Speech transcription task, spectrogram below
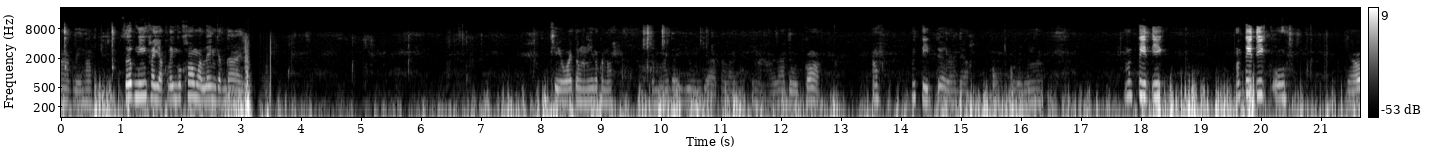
มากเลยครับ เซิร์ฟนี้ใครอยากเล่นก็เข้ามาเล่นกันได้โอเคไว้ตรงนี้แล้วกันเนาะจะไม่ได้ยุ่งยากอะไรนักหนาเวลาโดดก็เอ้ามันติดด้วยเหรอเดี๋ยวเอาเอาแบบนี้นะมันติดอีก มันติดอีกโอ้เดี๋ยว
